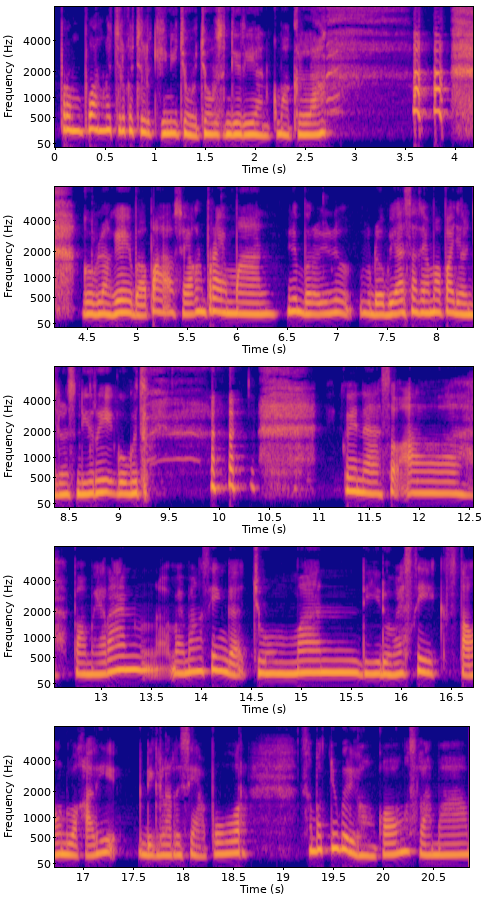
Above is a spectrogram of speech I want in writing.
perempuan kecil-kecil gini jauh-jauh sendirian ke Magelang? Gue bilang hei bapak saya kan preman. Ini, baru, ini udah biasa saya mah pak jalan-jalan sendiri gue gitu. Oke, nah soal pameran memang sih nggak cuman di domestik. Setahun dua kali digelar di Singapura sempat juga di Hong Kong selama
